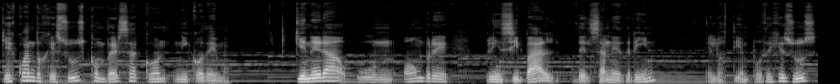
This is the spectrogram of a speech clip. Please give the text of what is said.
que es cuando Jesús conversa con Nicodemo, quien era un hombre principal del Sanedrín en los tiempos de Jesús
